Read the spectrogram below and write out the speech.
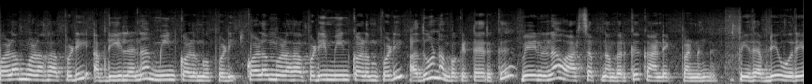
குளம் மிளகா பொடி அப்படி இல்லைன்னா மீன் குழம்பு பொடி. குளம் மிளகா பொடி மீன் குழம்பு பொடி அதுவும் நம்மக்கிட்ட இருக்குது வேணும்னா வாட்ஸ்அப் நம்பருக்கு காண்டாக்ட் பண்ணுங்க. இப்போ இதை அப்படியே ஒரே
